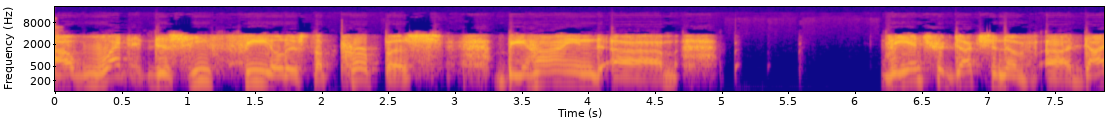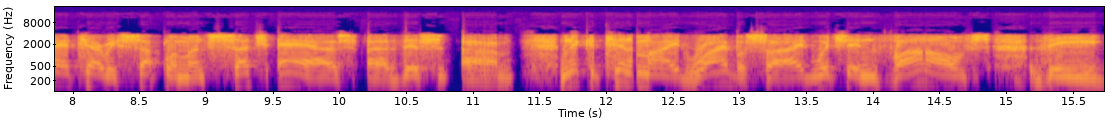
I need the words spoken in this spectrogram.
uh, what does he feel is the purpose behind um, the introduction of uh, dietary supplements such as uh, this um, nicotinamide riboside, which involves the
